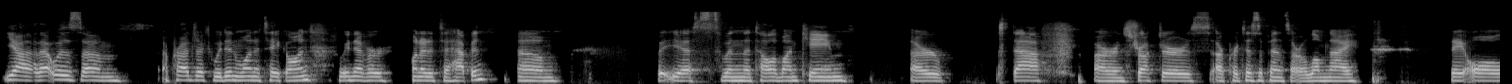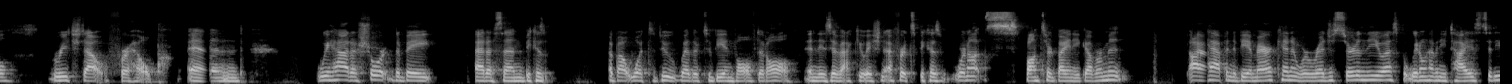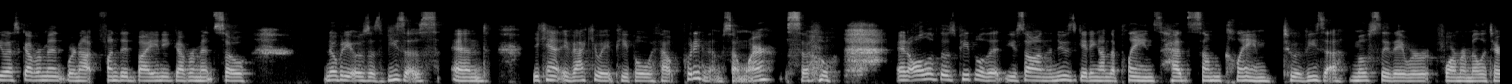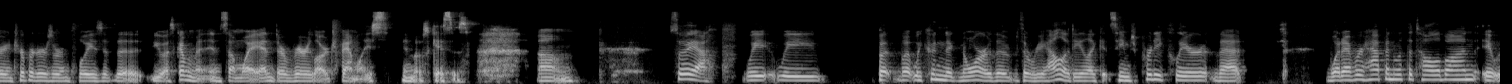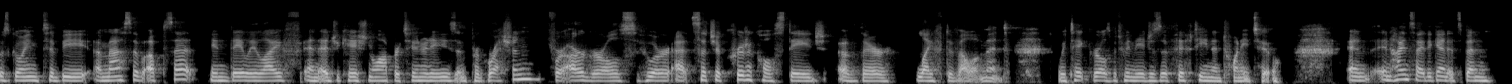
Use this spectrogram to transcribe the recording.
Yeah, that was um, a project we didn't want to take on. We never wanted it to happen. Um, but yes, when the Taliban came, our staff, our instructors, our participants, our alumni, they all reached out for help. And we had a short debate at Ascend because about what to do, whether to be involved at all in these evacuation efforts, because we're not sponsored by any government. I happen to be American and we're registered in the US, but we don't have any ties to the US government. We're not funded by any government. So nobody owes us visas and you can't evacuate people without putting them somewhere. So and all of those people that you saw on the news getting on the planes had some claim to a visa. Mostly they were former military interpreters or employees of the US government in some way, and they're very large families in most cases. Um, so yeah, we we but but we couldn't ignore the the reality. Like it seemed pretty clear that whatever happened with the Taliban, it was going to be a massive upset in daily life and educational opportunities and progression for our girls who are at such a critical stage of their life development. We take girls between the ages of 15 and 22. And in hindsight, again, it's been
